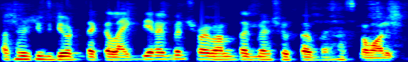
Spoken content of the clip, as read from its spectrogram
পাশাপাশি ভিডিওটা একটা লাইক দিয়ে রাখবেন। সবাই ভালো থাকবেন, সুস্থ থাকবেন। আসসালামু আলাইকুম।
